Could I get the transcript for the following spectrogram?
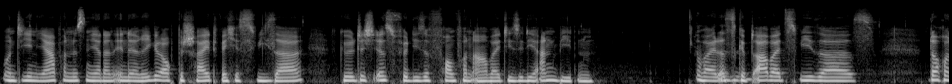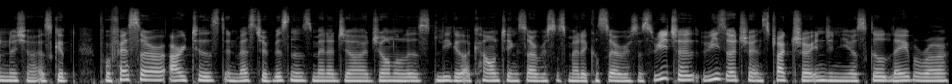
Und die in Japan wissen ja dann in der Regel auch Bescheid, welches Visa gültig ist für diese Form von Arbeit, die sie dir anbieten. Weil mhm. es gibt Arbeitsvisas, doch und nücher. Es gibt Professor, Artist, Investor, Business Manager, Journalist, Legal Accounting Services, Medical Services, Researcher, Instructor, Engineer, Skilled Laborer,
